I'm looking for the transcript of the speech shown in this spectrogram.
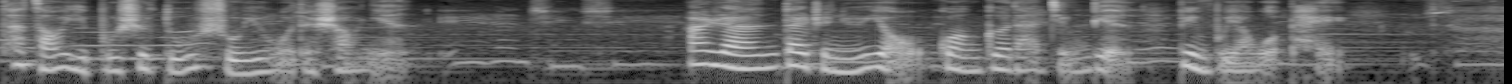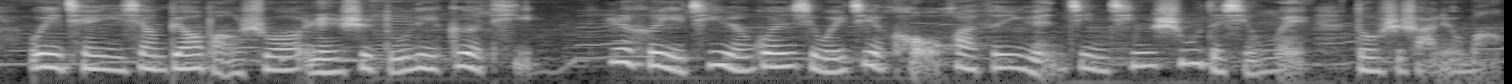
他早已不是独属于我的少年。阿然带着女友逛各大景点，并不要我陪。我以前一向标榜说人是独立个体，任何以亲缘关系为借口划分远近亲疏的行为都是耍流氓。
